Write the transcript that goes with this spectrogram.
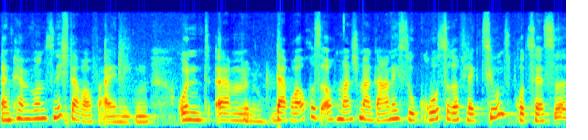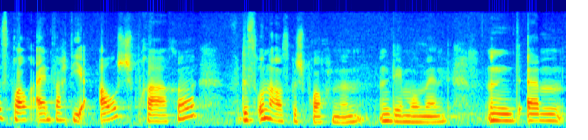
dann können wir uns nicht darauf einigen. Und ähm, genau. da braucht es auch manchmal gar nicht so große Reflexionsprozesse. Es braucht einfach die Aussprache des Unausgesprochenen in dem Moment. Und ähm,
